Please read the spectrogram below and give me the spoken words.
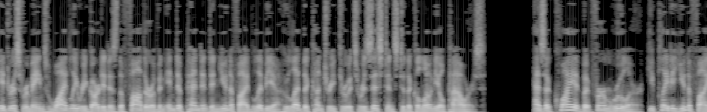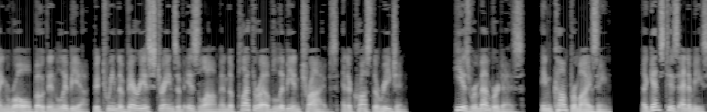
Idris remains widely regarded as the father of an independent and unified Libya who led the country through its resistance to the colonial powers. As a quiet but firm ruler, he played a unifying role both in Libya, between the various strains of Islam and the plethora of Libyan tribes, and across the region. He is remembered as uncompromising against his enemies,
